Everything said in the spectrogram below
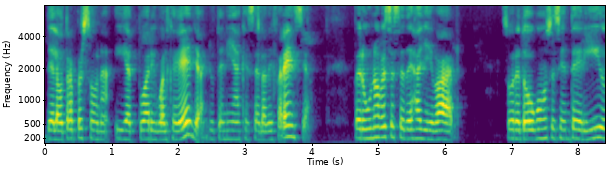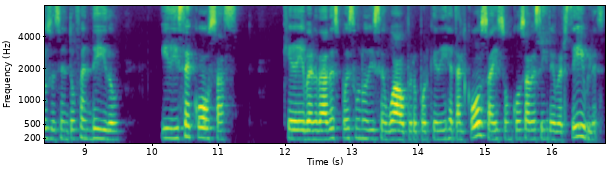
de la otra persona y actuar igual que ella. Yo tenía que ser la diferencia. Pero uno a veces se deja llevar, sobre todo cuando se siente herido, se siente ofendido y dice cosas que de verdad después uno dice, wow, pero ¿por qué dije tal cosa? Y son cosas a veces irreversibles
